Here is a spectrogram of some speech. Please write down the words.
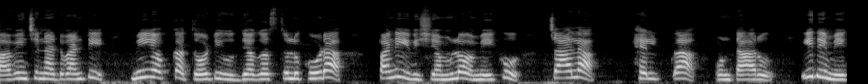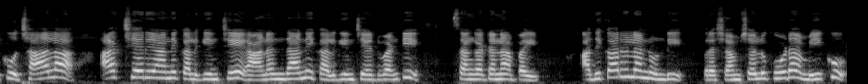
భావించినటువంటి మీ యొక్క తోటి ఉద్యోగస్తులు కూడా పని విషయంలో మీకు చాలా హెల్ప్గా ఉంటారు. ఇది మీకు చాలా ఆశ్చర్యాన్ని కలిగించే ఆనందాన్ని కలిగించేటువంటి సంఘటనపై అధికారుల నుండి ప్రశంసలు కూడా మీకు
